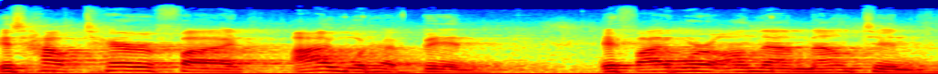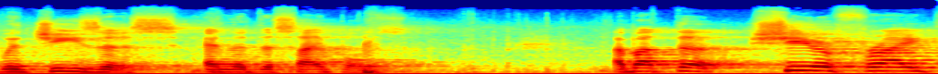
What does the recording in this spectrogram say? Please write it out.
is how terrified I would have been if I were on that mountain with Jesus and the disciples. About the sheer fright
